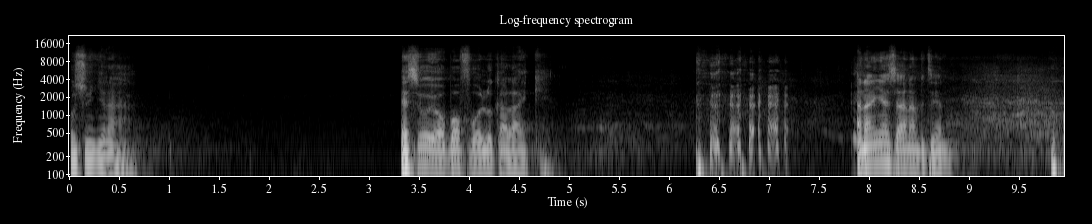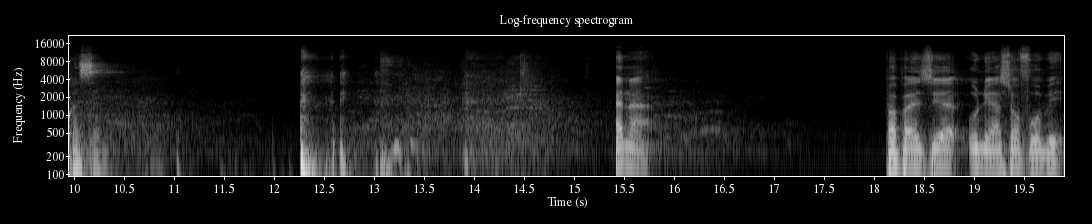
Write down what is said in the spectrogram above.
Woso gyina ha. Yɛsɛ woyɛ ɔbɔfoɔ look alike. Anaa nyɛ saa na mete no? Nokwasɛm ɛna papa yi so yɛ wo nua sɔfoɔ bi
